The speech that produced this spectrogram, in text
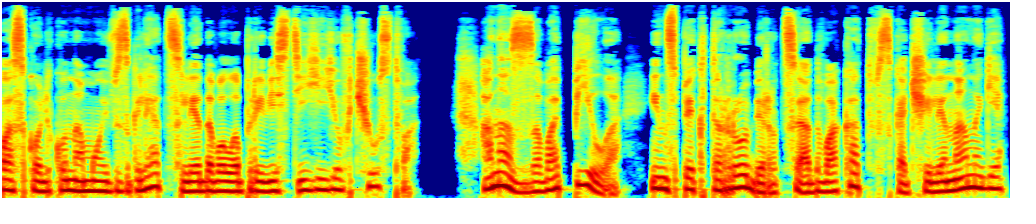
поскольку, на мой взгляд, следовало привести ее в чувство. Она завопила, инспектор Робертс и адвокат вскочили на ноги,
